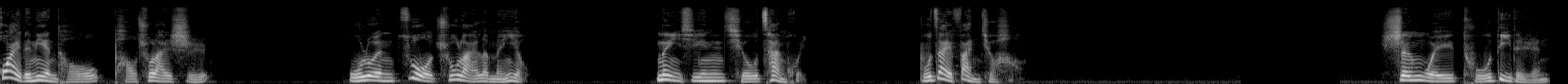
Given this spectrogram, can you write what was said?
坏的念头跑出来时，无论做出来了没有，内心求忏悔，不再犯就好。身为徒弟的人，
